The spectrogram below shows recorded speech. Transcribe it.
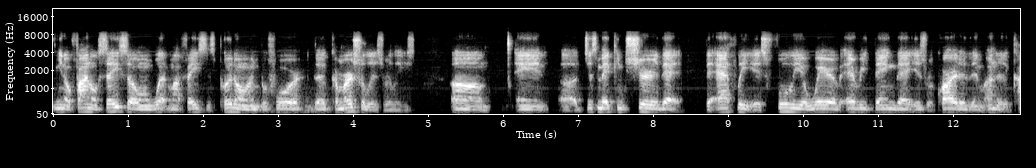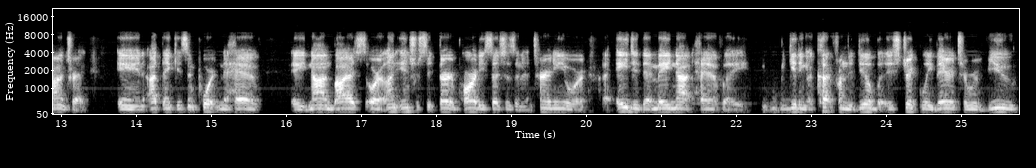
you know final say so on what my face is put on before the commercial is released, um, and uh, just making sure that the athlete is fully aware of everything that is required of them under the contract. And I think it's important to have a non-biased or uninterested third party, such as an attorney or an agent that may not have a getting a cut from the deal, but is strictly there to review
